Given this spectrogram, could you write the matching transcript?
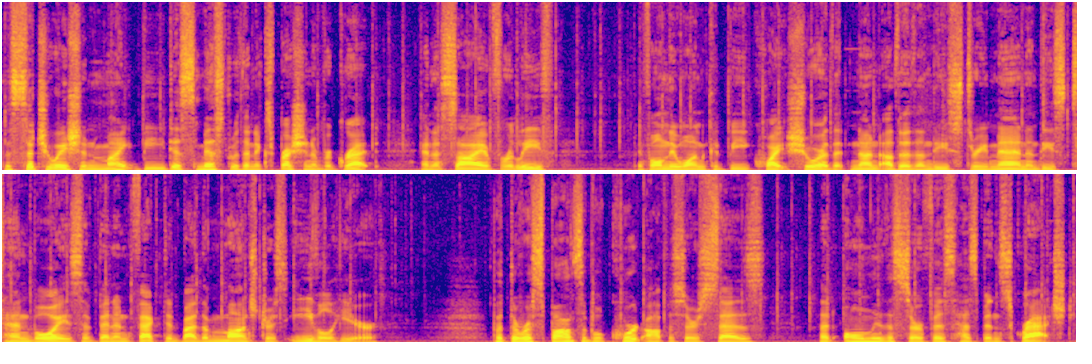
The situation might be dismissed with an expression of regret and a sigh of relief, if only one could be quite sure that none other than these three men and these ten boys have been infected by the monstrous evil here. But the responsible court officer says that only the surface has been scratched,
